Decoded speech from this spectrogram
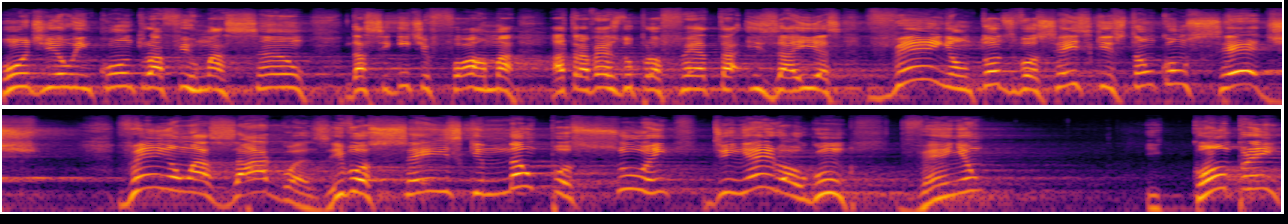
onde eu encontro a afirmação da seguinte forma, através do profeta Isaías: Venham todos vocês que estão com sede, venham as águas, e vocês que não possuem dinheiro algum, venham e comprem,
